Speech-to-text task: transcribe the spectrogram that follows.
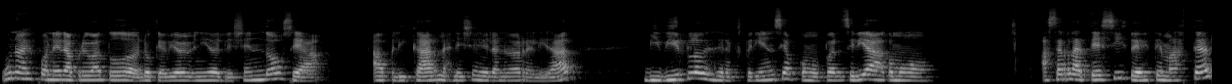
Una es poner a prueba todo lo que había venido leyendo, o sea, aplicar las leyes de la nueva realidad, vivirlo desde la experiencia, como sería como hacer la tesis de este máster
